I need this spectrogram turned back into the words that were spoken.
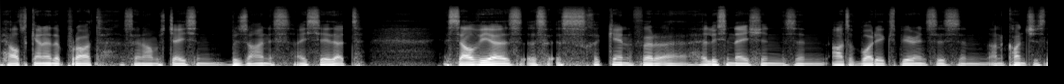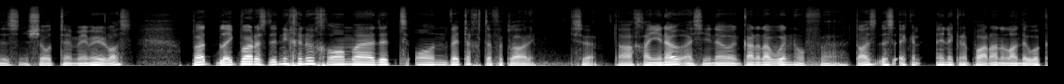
Health Canada praat, sy naam is Jason Buzanis, hy sê dat Salvia is, is, is geken vir uh, hallucinations and out-of-body experiences and unconsciousness and short-term memory loss. But blijkbaar is dit nie genoeg om uh, dit onwettig te verklaar. So, daar gaan jy nou, as jy nou in Canada woon, of uh, daar is, ek in, eindelijk in een paar ander lande ook,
